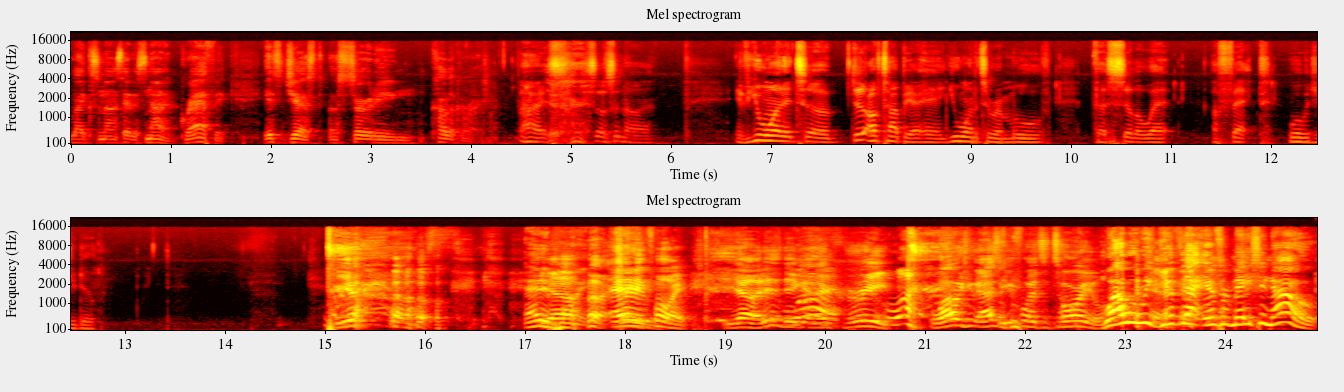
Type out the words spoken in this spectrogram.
like Sanan said, it's not a graphic. It's just asserting color correction. All right. So, so now, if you wanted to, just off the top of your head, you wanted to remove the silhouette effect, what would you do? Yo, any yo, point. edit point. Yo, this nigga Why? a creep. Why? Why would you ask me for a tutorial? Why would we give that information out?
